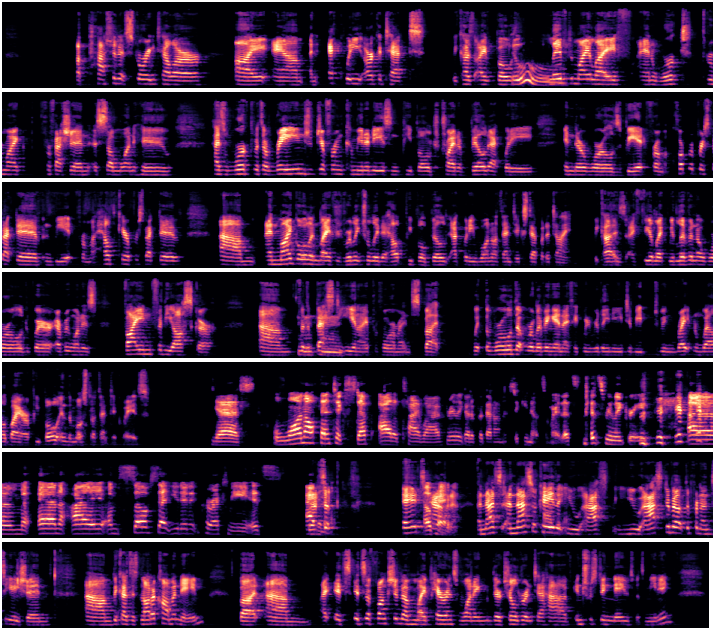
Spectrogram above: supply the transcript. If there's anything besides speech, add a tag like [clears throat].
a passionate storyteller. I am an equity architect because I've both Ooh. lived my life and worked through my profession as someone who has worked with a range of different communities and people to try to build equity in their worlds, be it from a corporate perspective and be it from a healthcare perspective. Um, and my goal in life is really truly to help people build equity one authentic step at a time because I feel like we live in a world where everyone is vying for the Oscar um, for mm-hmm. the best mm-hmm. DE&I performance. But with the world that we're living in, I think we really need to be doing right and well by our people in the most authentic ways. Yes. One authentic step at a time. Wow, I've really got to put that on a sticky note somewhere. That's [laughs] that's really great. [laughs] um, and I am so upset you didn't correct me. It's Abenaa. It's okay. and that's and that's okay that you asked you asked about the pronunciation um, because it's not a common name, but um, I, it's it's a function of my parents wanting their children to have interesting names with meaning.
